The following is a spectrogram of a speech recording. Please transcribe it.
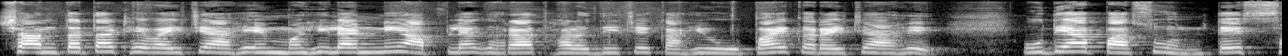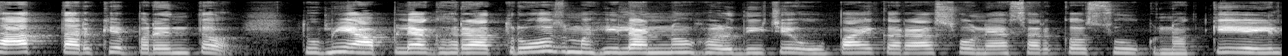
शांतता ठेवायची आहे. महिलांनी आपल्या घरात हळदीचे काही उपाय करायचे आहे. उद्यापासून ते सात तारखेपर्यंत तुम्ही आपल्या घरात रोज महिलांनो हळदीचे उपाय करा. सोन्यासारखं सुख नक्की येईल.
